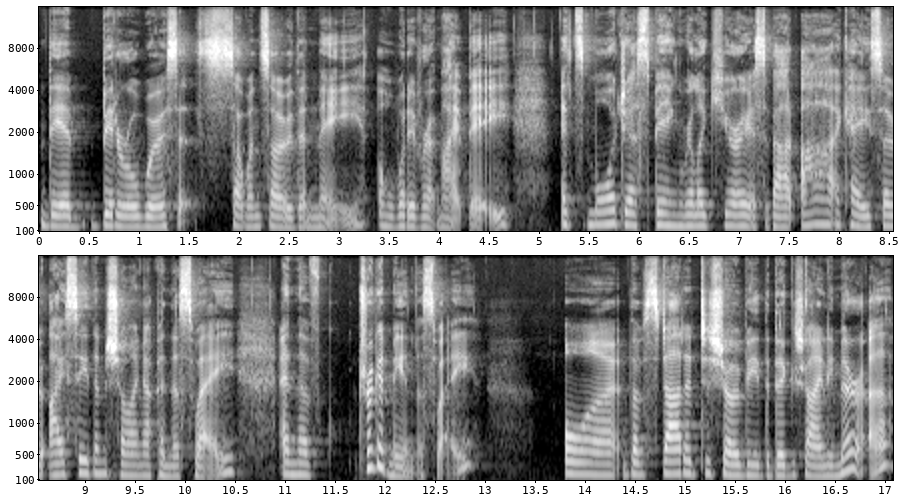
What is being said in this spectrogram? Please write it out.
they're better or worse at so and so than me, or whatever it might be. It's more just being really curious about, ah, okay, so I see them showing up in this way and they've triggered me in this way, or they've started to show me the big shiny mirror.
